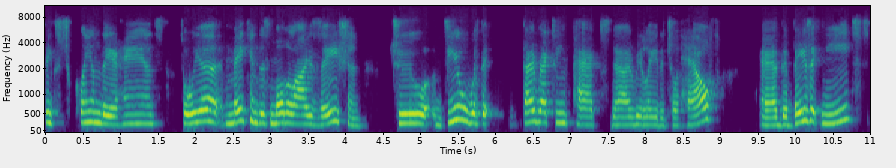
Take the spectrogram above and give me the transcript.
things to clean their hands. So we are making this mobilization to deal with the direct impacts that are related to health, uh, the basic needs,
